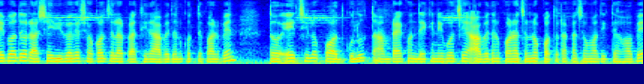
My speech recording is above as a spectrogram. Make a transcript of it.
এই পদেও রাজশাহী বিভাগের সকল জেলার প্রার্থীরা আবেদন করতে পারবেন। তো এই ছিল পদগুলো। তা আমরা এখন দেখে নেব যে আবেদন করার জন্য কত টাকা জমা দিতে হবে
